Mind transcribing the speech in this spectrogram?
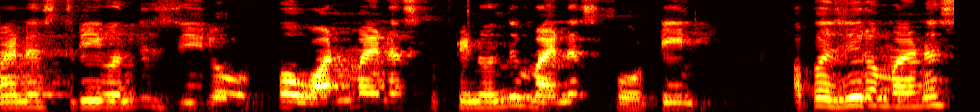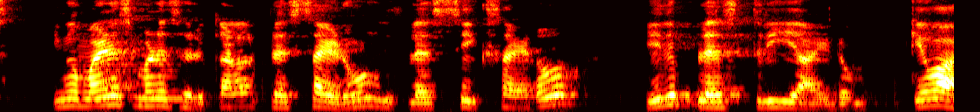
minus three வந்து ஜீரோ இப்போ ஒன் மைனஸ் ஃபிஃப்டீன் வந்து மைனஸ் ஃபோர்டீன் அப்போ ஜீரோ மைனஸ் இங்கே மைனஸ் மைனஸ் இருக்கு. அதனால் ப்ளஸ் ஆகிடும் இது ப்ளஸ் சிக்ஸ் ஆகிடும் இது ப்ளஸ் த்ரீ ஆகிடும் ஓகேவா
